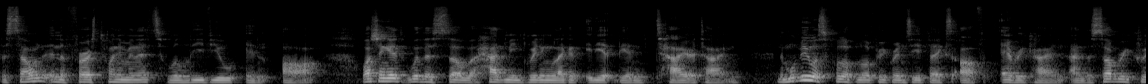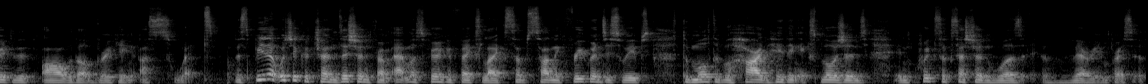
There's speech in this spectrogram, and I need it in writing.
the sound in the first 20 minutes will leave you in awe. Watching it with the sub had me grinning like an idiot the entire time. The movie was full of low frequency effects of every kind, and the sub recreated it all without breaking a sweat. The speed at which it could transition from atmospheric effects like subsonic frequency sweeps to multiple hard-hitting explosions in quick succession was very impressive.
